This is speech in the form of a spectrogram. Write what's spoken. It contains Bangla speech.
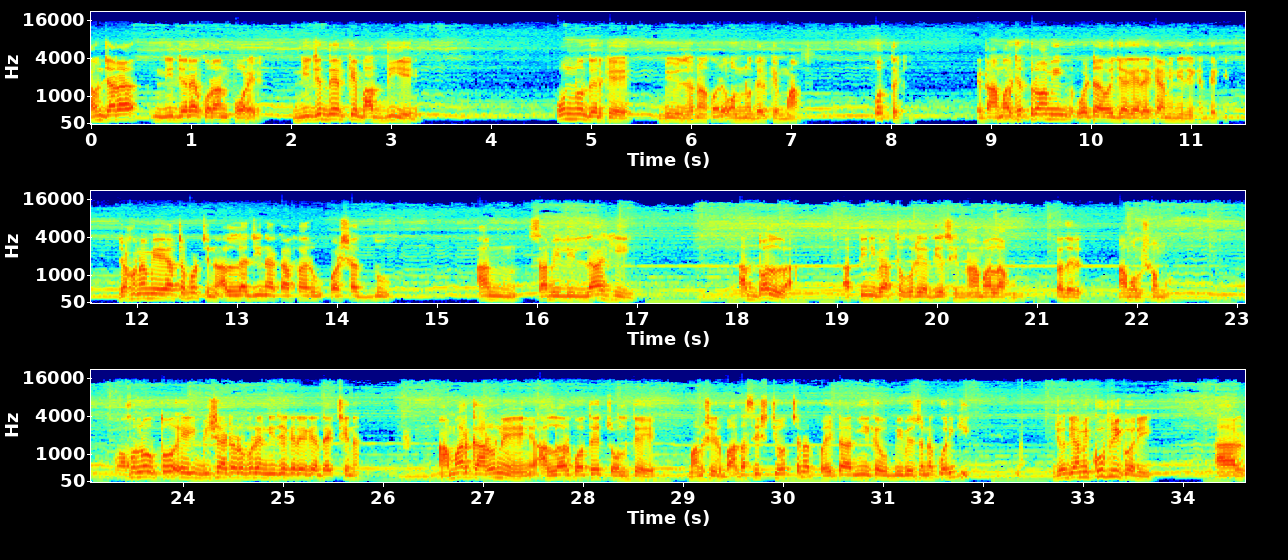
এখন যারা নিজেরা কোরআন পড়ে, নিজেদেরকে বাদ দিয়ে অন্যদেরকে বিবেচনা করে, অন্যদেরকে মাপ। প্রত্যেকে এটা আমার ক্ষেত্রেও আমি ওইটা ওই জায়গায় রেখে আমি নিজেকে দেখি। যখন আমি এই পড়ছি না আল্লাহ জিনা কাফারু অসাদ্দু আন সাবিলিল্লাহি আদল্লা আর তিনি ব্যর্থ করিয়া দিয়েছেন আমালাহুম, তাদের আমল সমূহ কখনো তো এই বিষয়টার উপরে নিজেকে রেখে দেখছি না। আমার কারণে আল্লাহর পথে চলতে মানুষের বাধা সৃষ্টি হচ্ছে না, তো এটা নিয়ে কেউ বিবেচনা করি কি? যদি আমি কুফরি করি আর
